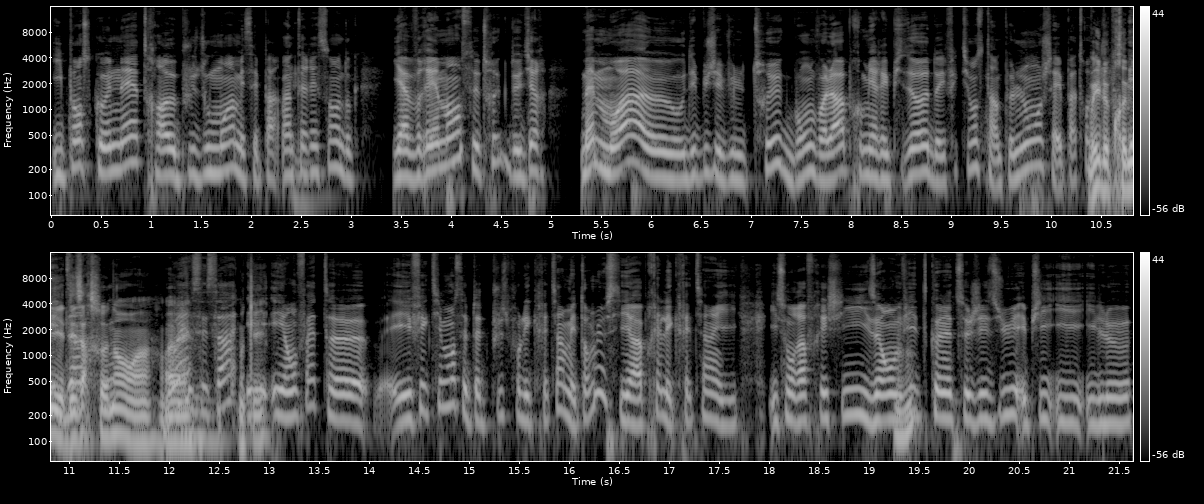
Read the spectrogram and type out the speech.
ils pensent connaître plus ou moins, mais c'est pas intéressant. Donc, il y a vraiment ce truc de dire même moi, euh, au début, j'ai vu le truc. Bon, voilà, premier épisode. Effectivement, c'était un peu long. Je savais pas trop. Oui, le premier est désarçonnant. Hein. Ouais, c'est ça. Et, en fait, euh, et effectivement, c'est peut-être plus pour les chrétiens, mais tant mieux si après les chrétiens, ils, sont rafraîchis, ils ont envie mmh de connaître ce Jésus, et puis ils, le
